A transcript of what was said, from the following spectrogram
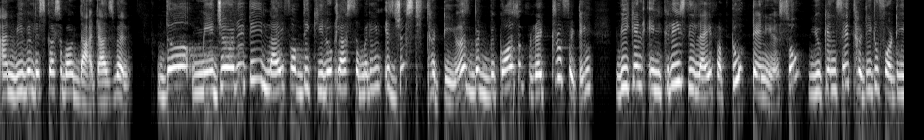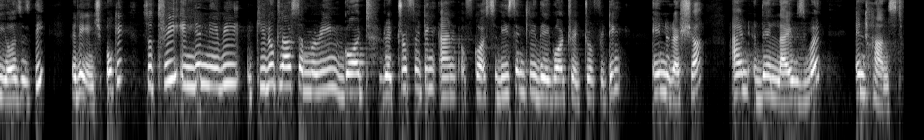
and we will discuss about that as well the majority life of the kilo class submarine is just 30 years but because of retrofitting we can increase the life up to 10 years. So you can say 30 to 40 years is the range okay? So three indian navy kilo class submarine got retrofitting and of course recently they got retrofitting in russia and their lives were enhanced.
